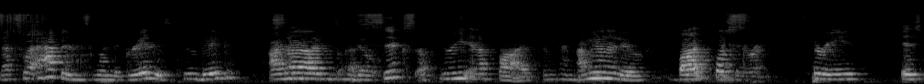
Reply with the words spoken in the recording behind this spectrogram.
That's what happens when the grid is too big. I have a don't. six, a three, and a five. Sometimes I'm gonna do five make plus it right. three is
